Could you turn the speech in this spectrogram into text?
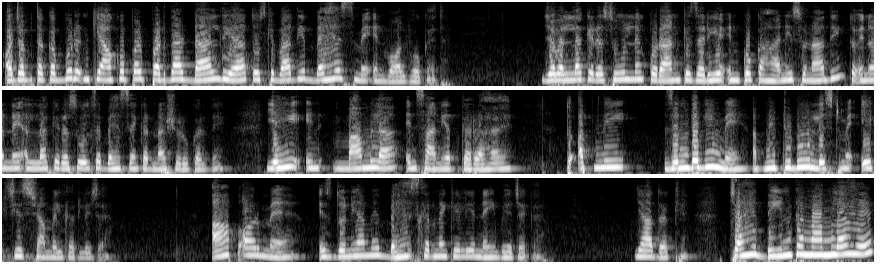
और जब तकबर इनकी आँखों पर पर्दा डाल दिया तो उसके बाद ये बहस में इन्वॉल्व हो गए थे। जब अल्लाह के रसूल ने कुरान के ज़रिए इनको कहानी सुना दी तो इन्होंने अल्लाह के रसूल से बहसें करना शुरू कर दी। यही इन, मामला इंसानियत कर रहा है। तो अपनी ज़िंदगी में अपनी टू डू लिस्ट में एक चीज़ शामिल कर ली जाए आप और मैं इस दुनिया में बहस करने के लिए नहीं भेजे गए याद रखें चाहे दीन का मामला है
